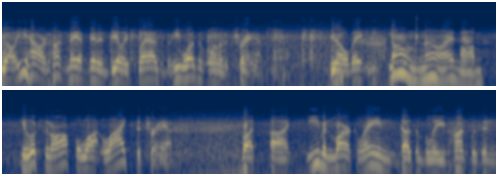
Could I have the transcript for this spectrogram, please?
Well, E. Howard Hunt may have been in Dealey Plaza, but he wasn't one of the tramps. You know, they. He, he oh no, I off- didn't. he looks an awful lot like the tramp. But uh, even Mark Lane doesn't believe Hunt was in,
